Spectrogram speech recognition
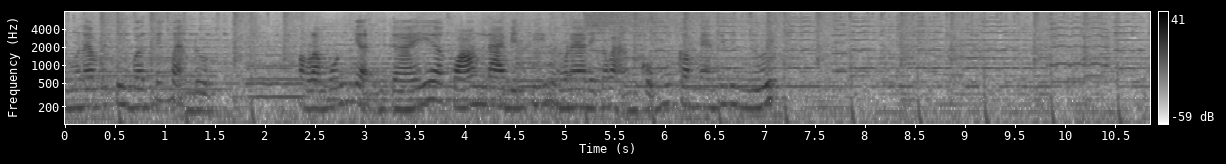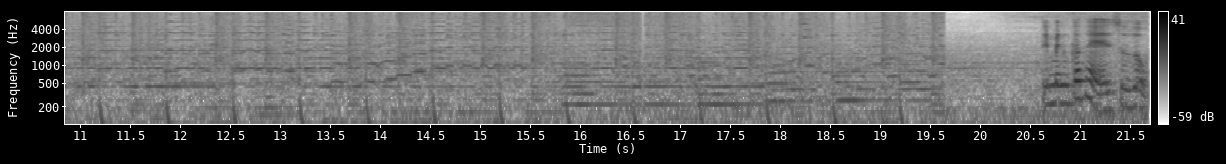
thì Mona mới tư vấn các bạn được. Hoặc là muốn nhận cái khóa online miễn phí của Mona thì các bạn cũng comment phía bên dưới. Thì mình có thể sử dụng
